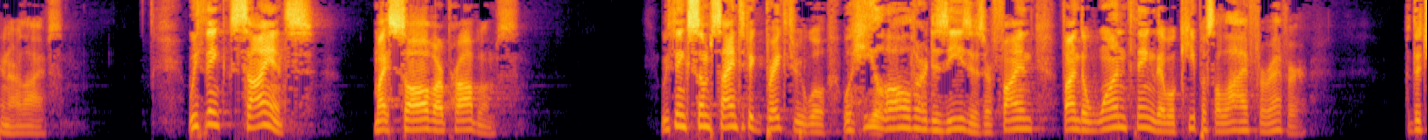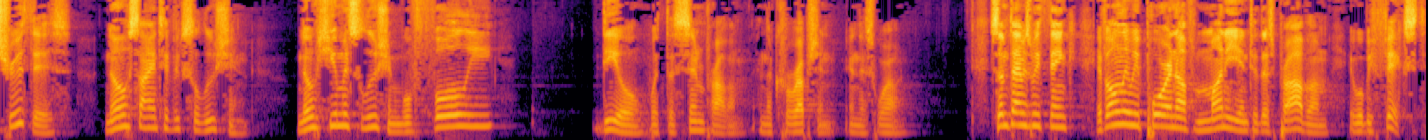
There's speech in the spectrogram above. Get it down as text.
in our lives. We think science might solve our problems. We think some scientific breakthrough will, will heal all of our diseases or find, find the one thing that will keep us alive forever. But the truth is, no scientific solution, no human solution will fully deal with the sin problem and the corruption in this world. Sometimes we think if only we pour enough money into this problem, it will be fixed.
